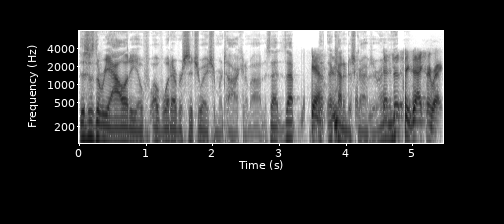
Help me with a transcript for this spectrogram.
this is the reality of, of whatever situation we're talking about. Is that is that Yeah. that, that kind of describes it, right? That, that's exactly right.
